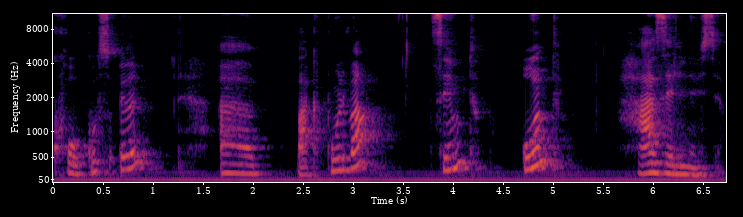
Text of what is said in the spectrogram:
Kokosöl, äh, Backpulver, Zimt und Haselnüsse.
